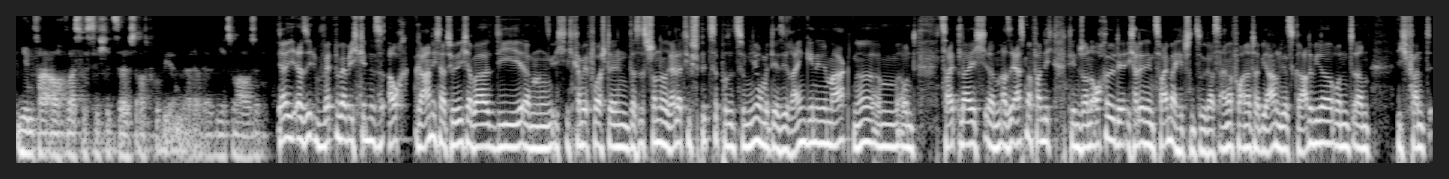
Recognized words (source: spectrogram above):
jeden Fall auch was, was ich jetzt selbst ausprobieren werde oder wir zu Hause. Ja, also Wettbewerb, ich kenne das auch gar nicht natürlich, aber die, ähm, ich, ich kann mir vorstellen, das ist schon eine relativ spitze Positionierung, mit der sie reingehen in den Markt. Ne? Ähm, und zeitgleich, ähm, also erstmal fand ich den John Ochel, der, ich hatte den zweimal jetzt schon zu Gast, einmal vor anderthalb Jahren und jetzt gerade gerade wieder und ähm, ich fand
